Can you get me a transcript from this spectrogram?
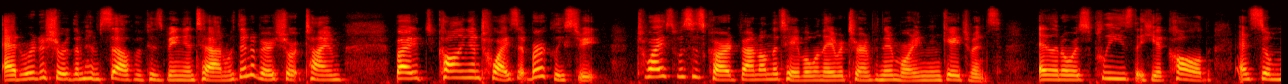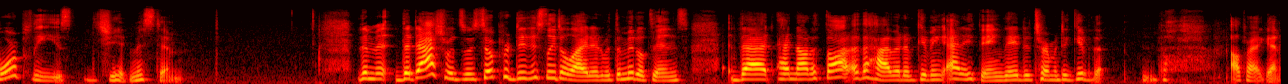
Edward assured them himself of his being in town within a very short time by calling in twice at Berkeley Street, Twice was his card found on the table when they returned from their morning engagements. Elinor was pleased that he had called, and still more pleased that she had missed him. The, the Dashwoods were so prodigiously delighted with the Middletons that had not a thought of the habit of giving anything they had determined to give them. I'll try again.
